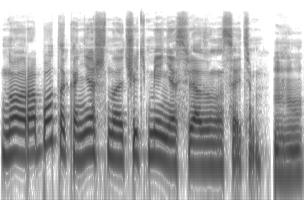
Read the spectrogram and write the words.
Но работа, конечно, чуть менее связана с этим. Uh-huh.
